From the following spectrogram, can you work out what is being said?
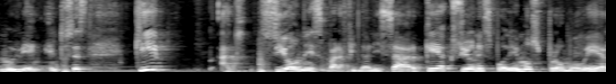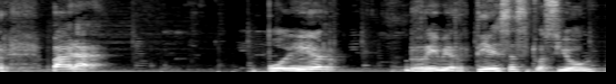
Muy bien, entonces, ¿qué acciones, para finalizar, qué acciones podemos promover para poder revertir esa situación,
